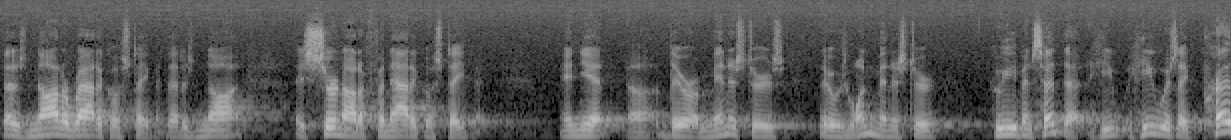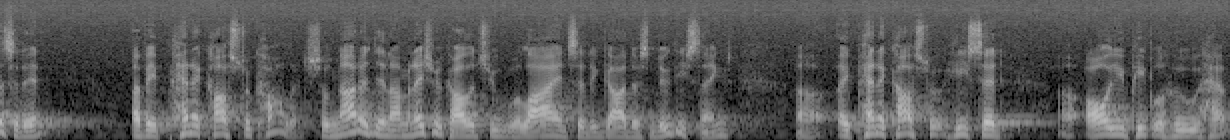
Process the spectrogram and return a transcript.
That is not a radical statement. That is not, it's sure not a fanatical statement. And yet, uh, there are ministers, there was one minister who even said that. He, he was a president of a Pentecostal college. So, not a denominational college who will lie and said that God doesn't do these things, uh, a Pentecostal, he said, uh, all you people who, have,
